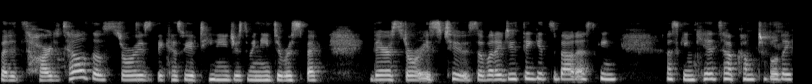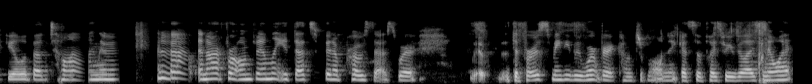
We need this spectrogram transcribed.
But it's hard to tell those stories because we have teenagers. We need to respect their stories too. So, but I do think it's about asking asking kids how comfortable they feel about telling their and our for our own family. That's been a process where the first maybe we weren't very comfortable and it gets to the place where you realize you know what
